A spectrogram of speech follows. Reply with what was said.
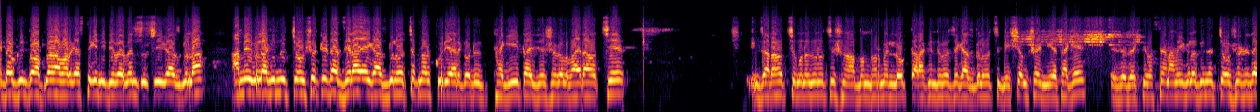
এটাও কিন্তু আপনারা আমার কাছ থেকে নিতে পারবেন তুলসী গাছগুলা। আমি এগুলা কিন্তু চৌষট্টিটা জেলায় এই গাছগুলো হচ্ছে আপনার কুরিয়ার করে থাকি। তাই যে সকল ভাইরা হচ্ছে, যারা হচ্ছে মনে করেন হচ্ছে সনাতন ধর্মের লোক, তারা কিন্তু হচ্ছে গাছগুলো হচ্ছে বেশি অংশই নিয়ে থাকে। এই যে দেখতে পাচ্ছেন, আমি এগুলো কিন্তু চৌষট্টিটা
